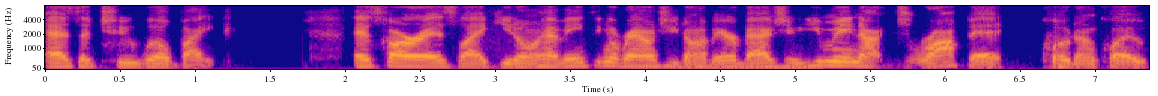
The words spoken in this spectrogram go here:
as a two wheel bike. As far as like you don't have anything around you, you don't have airbags, you you may not drop it, quote unquote,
